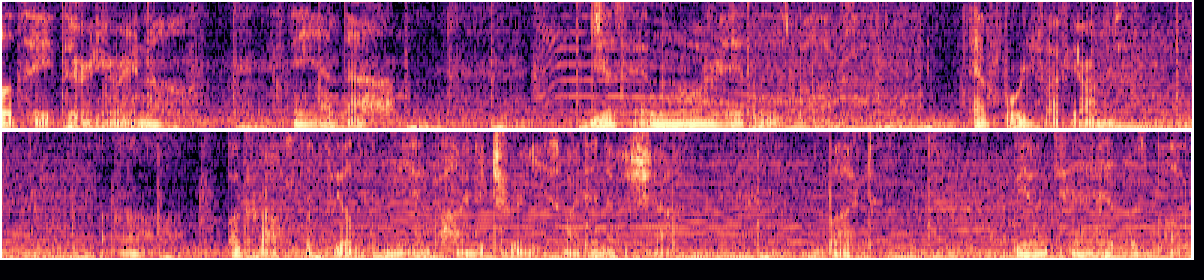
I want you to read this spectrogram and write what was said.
Well, it's 8:30 right now, and um, just had one of our hit list bucks at 45 yards uh, across the field from me and behind a tree, so I didn't have a shot. But we haven't seen a hit list buck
